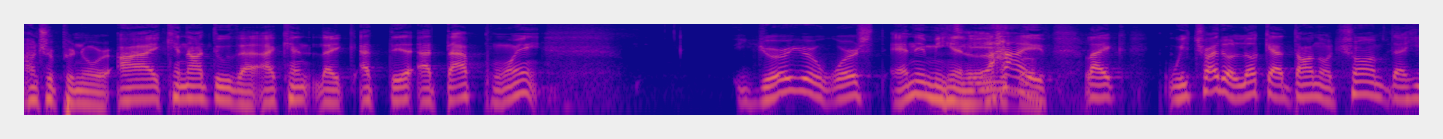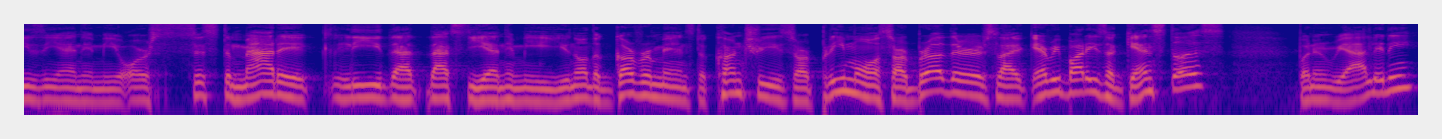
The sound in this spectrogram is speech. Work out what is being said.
entrepreneur. I cannot do that. I can't like at the, at that point, you're your worst enemy in bro. life. Like we try to look at Donald Trump that he's the enemy or systematically that that's the enemy. You know, the governments, the countries, our primos, our brothers, like everybody's against us. But in reality,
